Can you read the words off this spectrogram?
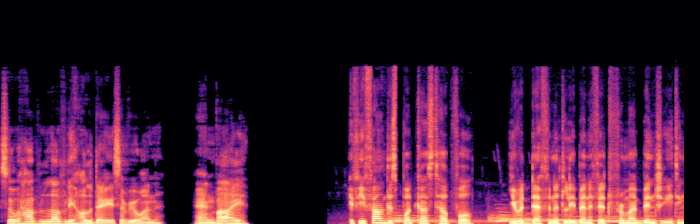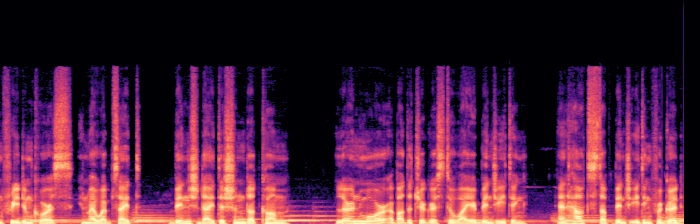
So have lovely holidays, everyone, and bye. If you found this podcast helpful, you would definitely benefit from my binge eating freedom course in my website, bingedietitian.com. Learn more about the triggers to why you're binge eating and how to stop binge eating for good.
